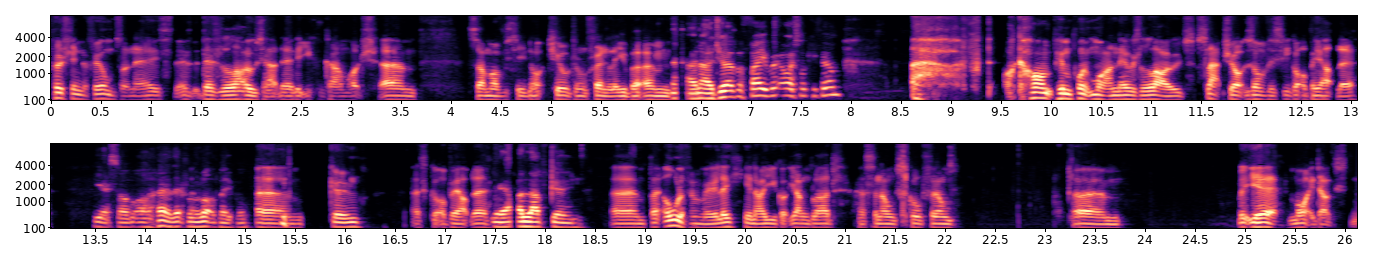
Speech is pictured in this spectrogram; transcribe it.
pushing the films on there, there's loads out there that you can go and watch. Um, some obviously not children friendly, but um, I know. Do you have a favourite ice hockey film? I can't pinpoint one. There was loads. Slapshot has obviously got to be up there. Yes, I've, I've heard that from a lot of people. Um, Goon, that's got to be up there. Yeah, I love Goon. Um, but all of them really. You know, you got Youngblood. That's an old school film. Um, but yeah, Mighty Ducks.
